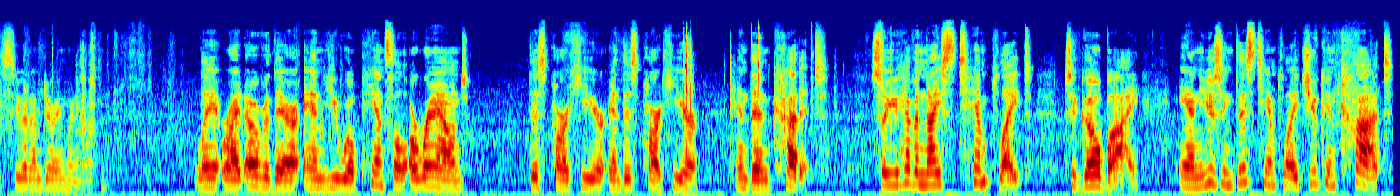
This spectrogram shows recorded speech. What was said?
See what I'm doing? Wait a Lay it right over there and you will pencil around this part here and this part here and then cut it. So you have a nice template to go by. And using this template you can cut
